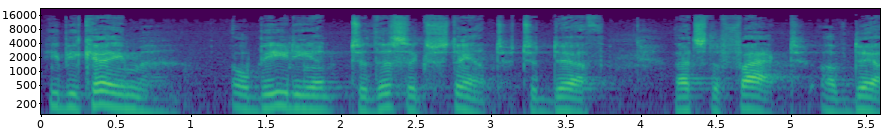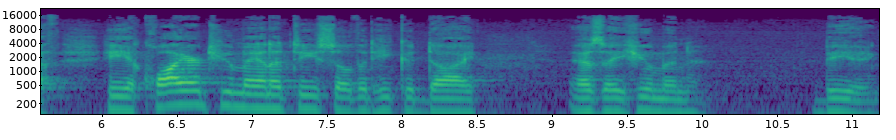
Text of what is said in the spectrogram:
He became obedient to this extent, to death. That's the fact of death. He acquired humanity so that he could die as a human being.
